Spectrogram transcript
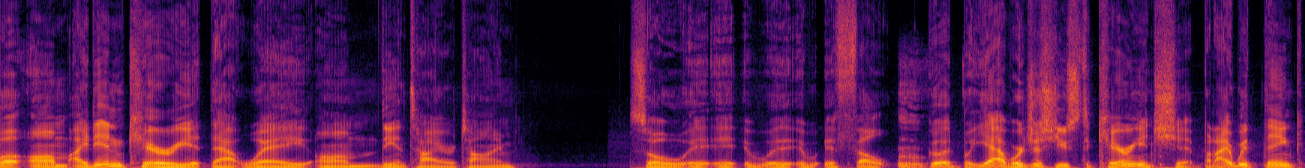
but um, I didn't carry it that way um, the entire time. So it, it, it, it felt good. But yeah, we're just used to carrying shit. But I would think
